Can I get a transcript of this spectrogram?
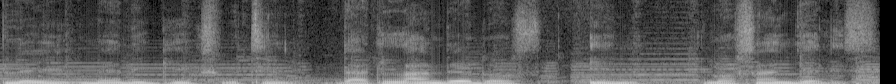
playing many gigs with him that landed us in Los Angeles.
